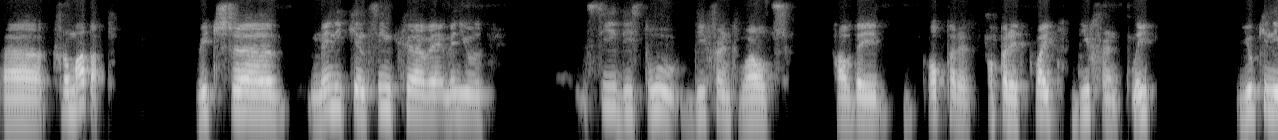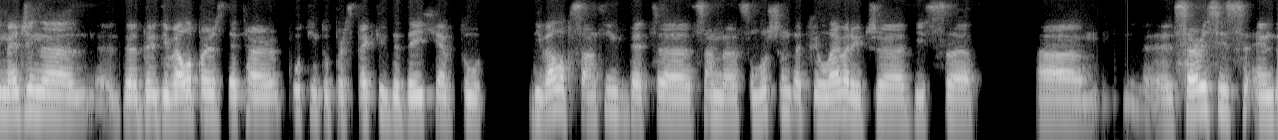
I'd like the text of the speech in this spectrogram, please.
from ABAP, which many can think when you see these two different worlds, how they operate operate quite differently. You can imagine uh, the, the developers that are put into perspective that they have to develop something that uh, some uh, solution that will leverage uh, these uh, um, services and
